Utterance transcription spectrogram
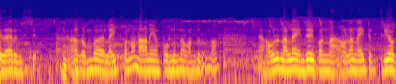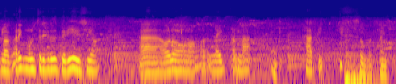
இதாக இருந்துச்சு. அதனால் ரொம்ப லைக் பண்ணோம். நானும் என் பொண்ணு தான் வந்திருந்தோம். அவளும் நல்லா என்ஜாய் பண்ணா. அவளாம் நைட்டு த்ரீ ஓ கிளாக் வரைக்கும் முடிச்சிருக்கிறது பெரிய விஷயம். அவளும் லைக் பண்ணா. Happy super thanks So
